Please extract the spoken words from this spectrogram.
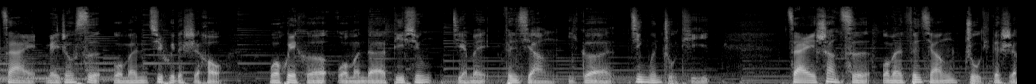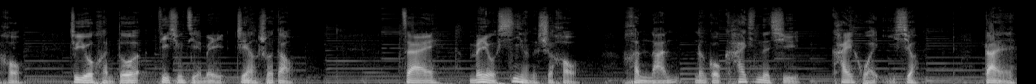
在每周四我们聚会的时候，我会和我们的弟兄姐妹分享一个经文主题。在上次我们分享主题的时候，就有很多弟兄姐妹这样说道：在没有信仰的时候，很难能够开心的去开怀一笑；但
